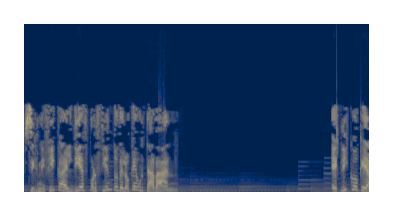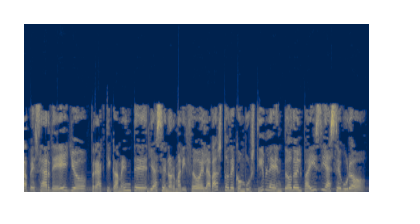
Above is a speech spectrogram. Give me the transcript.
Significa el 10% de lo que hurtaban. Explicó que a pesar de ello, prácticamente, ya se normalizó el abasto de combustible en todo el país y aseguró,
